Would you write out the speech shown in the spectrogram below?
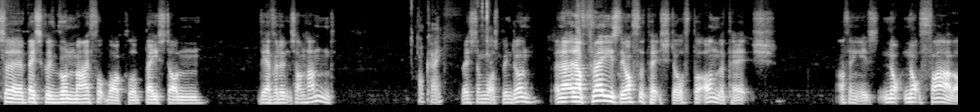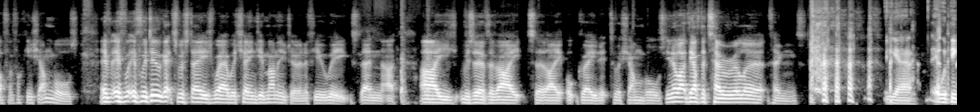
to basically run my football club based on the evidence on hand, Okay. based on what's been done. And, I, and I've praised the off the pitch stuff, but on the pitch, I think it's not not far off a fucking shambles. If, if if we do get to a stage where we're changing manager in a few weeks, then I, I reserve the right to like upgrade it to a shambles. You know, like they have the terror alert things. Yeah, it would be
